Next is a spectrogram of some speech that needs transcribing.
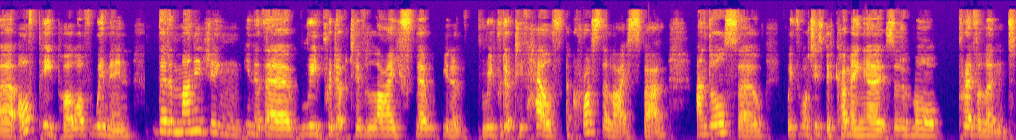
uh, of people of women that are managing you know their reproductive life their you know reproductive health across the lifespan and also with what is becoming a sort of more prevalent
